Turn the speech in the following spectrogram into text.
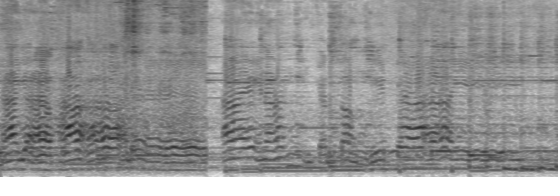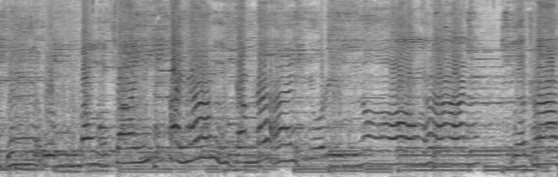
ชายาพาแดอนั้นจำต้องเหตุใจ มื่ออุ่นบังไฟไอ้ยังจำได้อยู่ริมหนองหานเมื่อครั้ง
